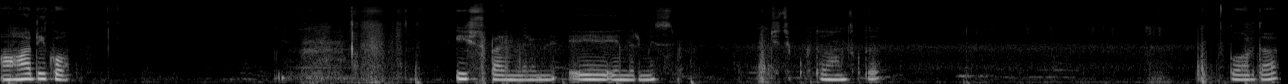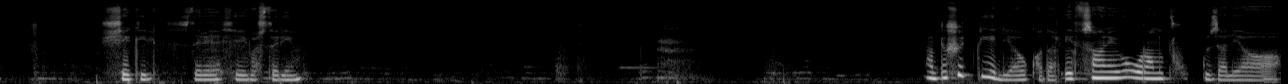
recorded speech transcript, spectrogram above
Aha Rico. İyi süper indirim, e, indirimiz. Küçük kutudan çıktı. Bu arada şekil sizlere şey göstereyim. Düşük değil ya o kadar. Efsanevi oranı çok güzel ya.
